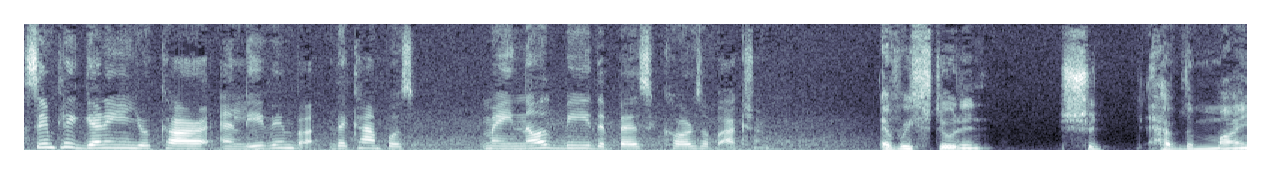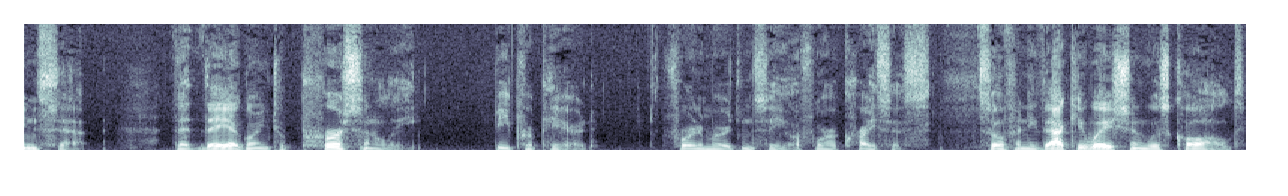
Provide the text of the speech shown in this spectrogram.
simply getting in your car and leaving the campus may not be the best course of action. Every student should have the mindset that they are going to personally be prepared for an emergency or for a crisis. So if an evacuation was called,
